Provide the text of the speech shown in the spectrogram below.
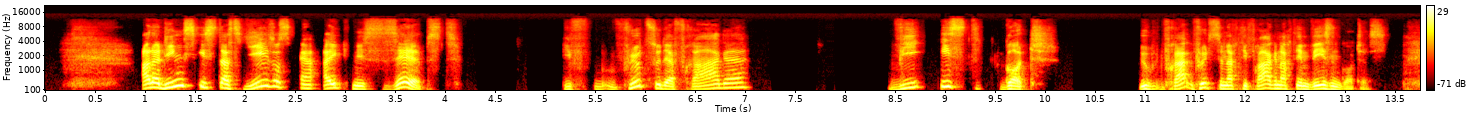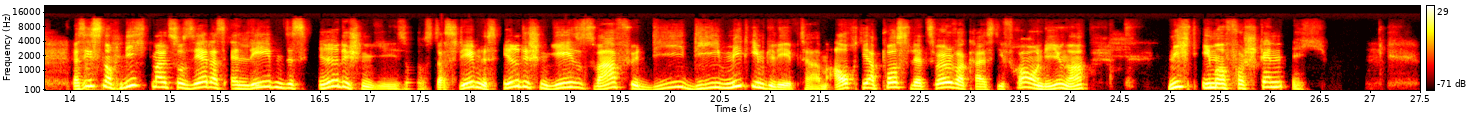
Allerdings ist das Jesus-Ereignis selbst, die führt zu der Frage, wie ist Gott? Führt zu nach die Frage nach dem Wesen Gottes. Das ist noch nicht mal so sehr das Erleben des irdischen Jesus. Das Leben des irdischen Jesus war für die, die mit ihm gelebt haben, auch die Apostel, der Zwölferkreis, die Frauen, die Jünger, nicht immer verständlich.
